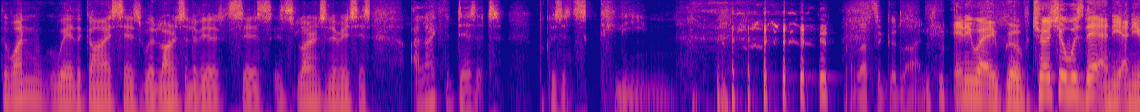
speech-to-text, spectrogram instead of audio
the one where the guy says, where Laurence Olivier says, it's Laurence Olivier says, "I like the desert because it's clean." well, that's a good line. anyway, Churchill was there, and he and he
